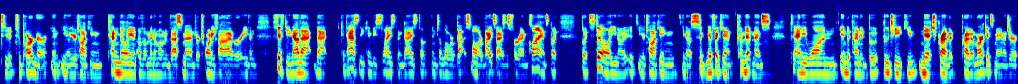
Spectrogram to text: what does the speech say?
to to partner and you know you're talking 10 million of a minimum investment or 25 or even 50 now that that capacity can be sliced and diced to, into lower, smaller bite sizes for end clients. But but still, you know, it, you're talking, you know, significant commitments to any one independent boutique niche private private markets manager.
